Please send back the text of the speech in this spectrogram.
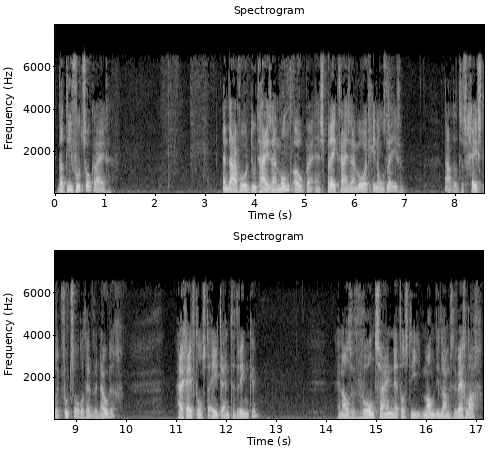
dat die voedsel krijgen. En daarvoor doet hij zijn mond open en spreekt hij zijn woord in ons leven. Nou, dat is geestelijk voedsel, dat hebben we nodig. Hij geeft ons te eten en te drinken. En als we verwond zijn, net als die man die langs de weg lag,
